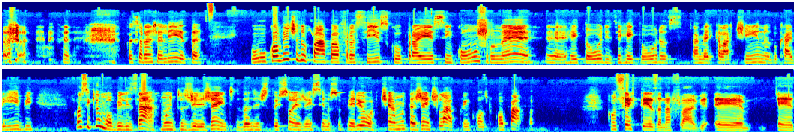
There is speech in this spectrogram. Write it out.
Professora Angelita, o convite do Papa Francisco para esse encontro, né, é, reitores e reitoras da América Latina, do Caribe, conseguiu mobilizar muitos dirigentes das instituições de ensino superior? Tinha muita gente lá para o encontro com o Papa? Com certeza, Ana Flávia. É, é,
